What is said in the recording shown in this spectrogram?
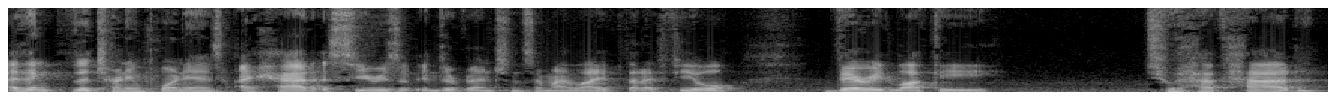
I think the turning point is I had a series of interventions in my life that I feel very lucky to have had,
